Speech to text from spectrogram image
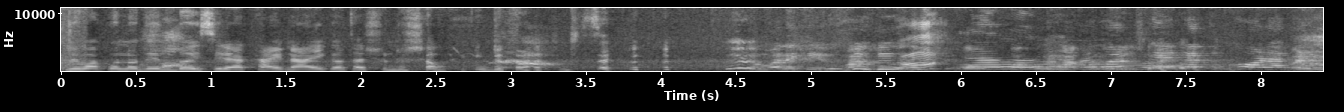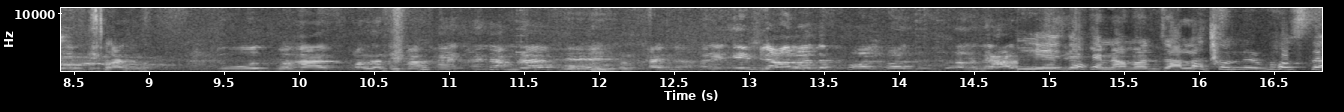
যাব কোনোদিন দই চিরা খায় না এই কথা শুনে সবাই একটু হাসছে। কি? কখনো মাখা দুধ ভাত কলা দিয়ে মাখায় খাই না আমরা? খাই না। আলাদা ফল বা দুধ এই দেখেন আমার জ্বালাতনের বস্তা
